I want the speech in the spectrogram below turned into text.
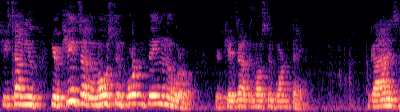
She's telling you your kids are the most important thing in the world. Your kids aren't the most important thing. God is,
